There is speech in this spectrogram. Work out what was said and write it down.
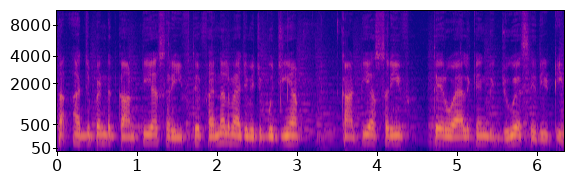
ਤਾਂ ਅੱਜ ਪਿੰਡ ਕਾਂਟੀਆ ਸ਼ਰੀਫ ਤੇ ਫਾਈਨਲ ਮੈਚ ਵਿੱਚ ਪੁੱਜੀਆਂ ਕਾਂਟੀਆ ਸ਼ਰੀਫ ਤੇ ਰਾਇਲ ਕਿੰਗ ਯੂਐਸਏ ਦੀ ਟੀਮ।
